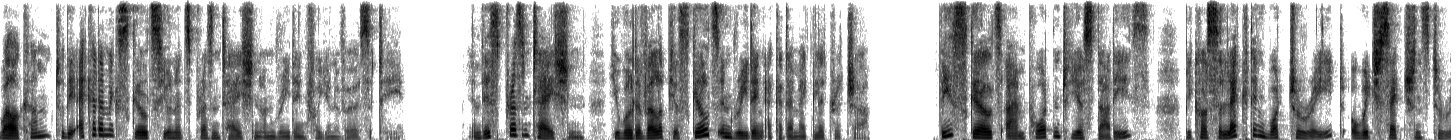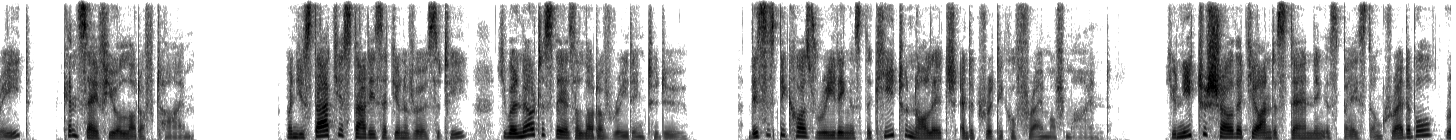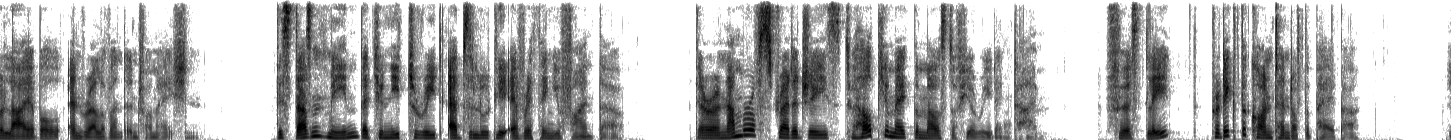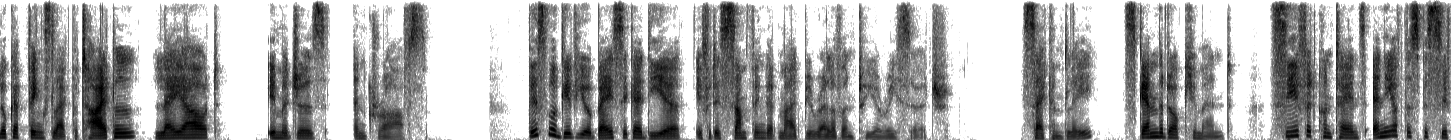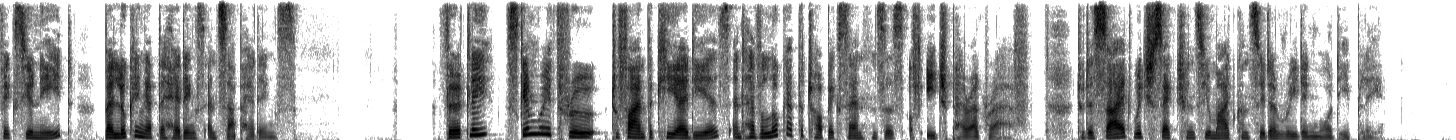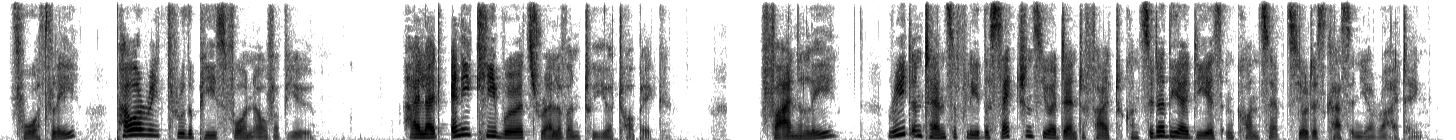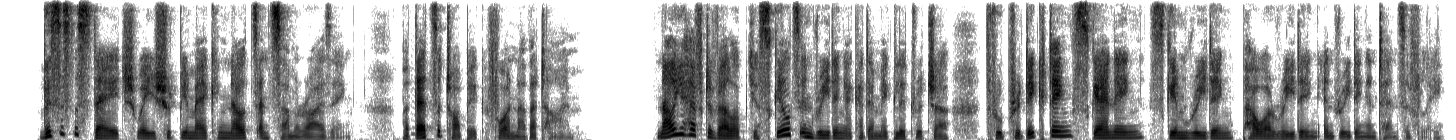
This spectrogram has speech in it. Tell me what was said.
Welcome to the Academic Skills Unit's presentation on reading for university. In this presentation, you will develop your skills in reading academic literature. These skills are important to your studies because selecting what to read or which sections to read can save you a lot of time. When you start your studies at university, you will notice there's a lot of reading to do. This is because reading is the key to knowledge and a critical frame of mind. You need to show that your understanding is based on credible, reliable, and relevant information. This doesn't mean that you need to read absolutely everything you find, though. There are a number of strategies to help you make the most of your reading time. Firstly, predict the content of the paper. Look at things like the title, layout, images, and graphs. This will give you a basic idea if it is something that might be relevant to your research. Secondly, scan the document See if it contains any of the specifics you need by looking at the headings and subheadings. Thirdly, skim read through to find the key ideas and have a look at the topic sentences of each paragraph to decide which sections you might consider reading more deeply. Fourthly, power read through the piece for an overview. Highlight any keywords relevant to your topic. Finally, Read intensively the sections you identified to consider the ideas and concepts you'll discuss in your writing. This is the stage where you should be making notes and summarizing, but that's a topic for another time. Now you have developed your skills in reading academic literature through predicting, scanning, skim reading, power reading, and reading intensively.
